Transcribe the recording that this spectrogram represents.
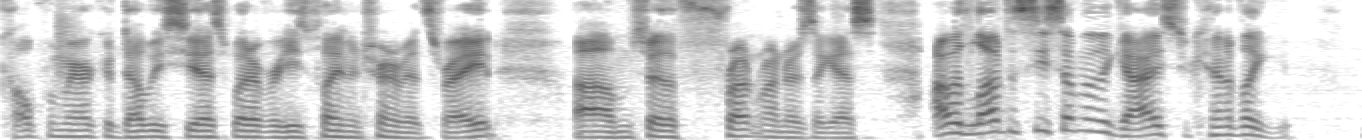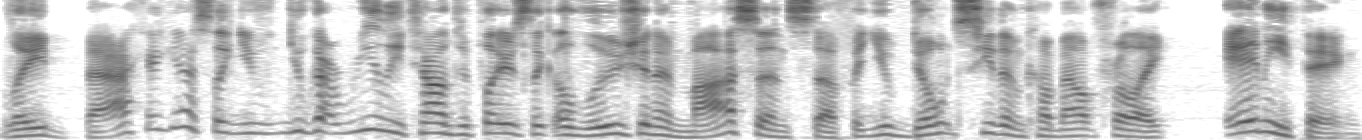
Copa America, WCS, whatever. He's playing in tournaments, right? Um, so the front runners, I guess. I would love to see some of the guys who kind of like laid back, I guess. Like you've you've got really talented players like Illusion and Masa and stuff, but you don't see them come out for like anything.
